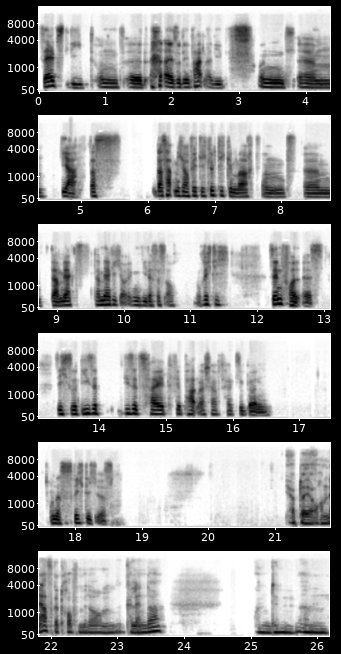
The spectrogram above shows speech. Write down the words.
selbst liebt und äh, also den Partner liebt. Und ähm, ja, das, das hat mich auch wirklich glücklich gemacht und ähm, da, merkt, da merke ich auch irgendwie, dass es auch richtig sinnvoll ist, sich so diese, diese Zeit für Partnerschaft halt zu gönnen. Und dass es wichtig ist. Ihr habt da ja auch einen Nerv getroffen mit eurem Kalender und im ähm,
